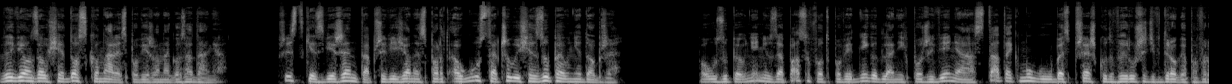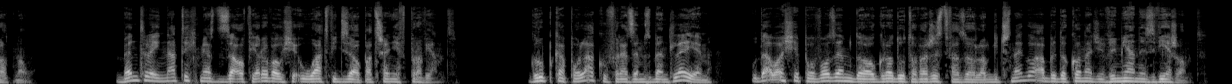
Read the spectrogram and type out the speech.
wywiązał się doskonale z powierzonego zadania. Wszystkie zwierzęta przywiezione z Port Augusta czuły się zupełnie dobrze. Po uzupełnieniu zapasów odpowiedniego dla nich pożywienia statek mógł bez przeszkód wyruszyć w drogę powrotną. Bentley natychmiast zaofiarował się ułatwić zaopatrzenie w prowiant. Grupka Polaków razem z Bentleyem udała się powozem do ogrodu Towarzystwa Zoologicznego, aby dokonać wymiany zwierząt.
